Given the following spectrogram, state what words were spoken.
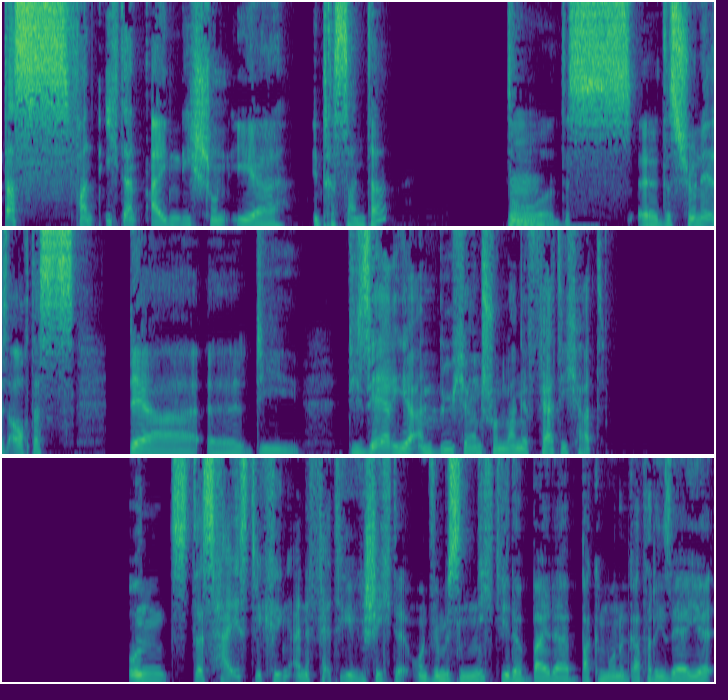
Das fand ich dann eigentlich schon eher interessanter. So, Mhm. das, äh, das Schöne ist auch, dass der äh, die, die Serie an Büchern schon lange fertig hat. Und das heißt, wir kriegen eine fertige Geschichte und wir müssen nicht wieder bei der Bakemonogatari-Serie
